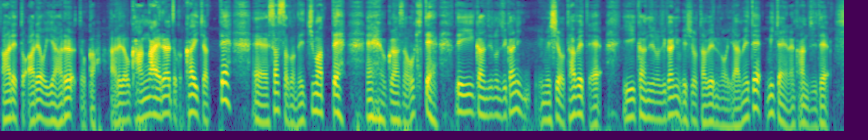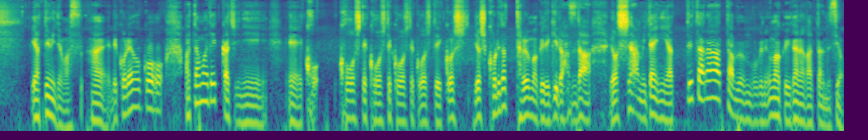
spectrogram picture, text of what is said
あれとあれをやるとか、あれを考えるとか書いちゃって、えー、さっさと寝ちまって、えー、翌朝起きて、で、いい感じの時間に飯を食べて、いい感じのの時間に飯を食べるのをやめて、みたいな感じで、やってみてます。はい。で、これをこう、頭でっかちに、えー、ここうしてこうしてこうしてこうしてよしよしこれだったらうまくできるはずだ。よっしゃみたいにやってたら多分僕ねうまくいかなかったんですよ。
